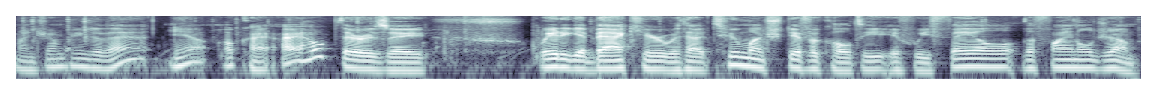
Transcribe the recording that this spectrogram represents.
Am I jumping to that? Yeah, okay. I hope there is a Way to get back here without too much difficulty if we fail the final jump.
